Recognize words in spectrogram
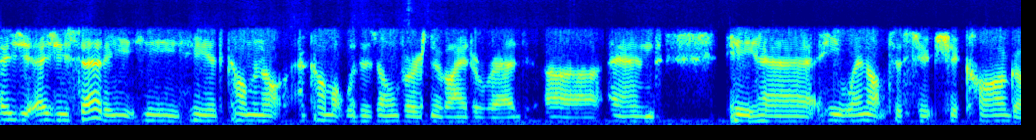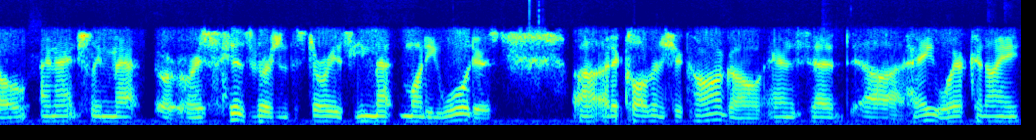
as you, as you said, he, he, he had come up, come up with his own version of Ida Red, uh, and he had, he went up to Chicago and actually met, or, or his, his version of the story is he met Muddy Waters uh, at a club in Chicago and said, uh, "Hey, where can I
